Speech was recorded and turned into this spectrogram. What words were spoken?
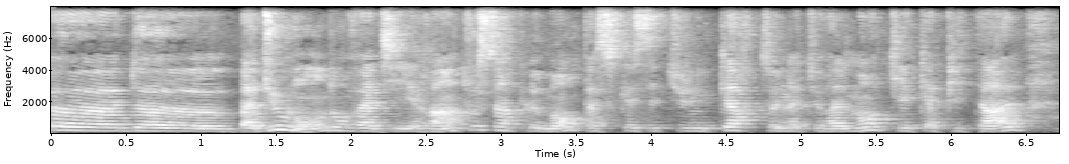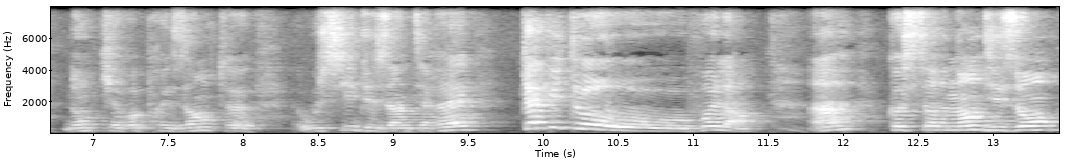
euh, bah, du monde, on va dire, hein, tout simplement, parce que c'est une carte naturellement qui est capitale, donc qui représente euh, aussi des intérêts capitaux, voilà, hein, concernant, disons,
